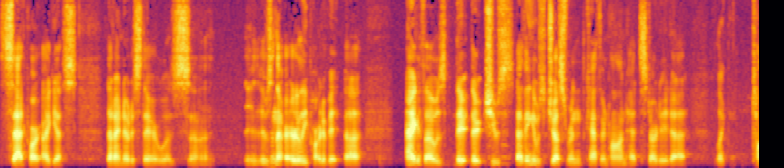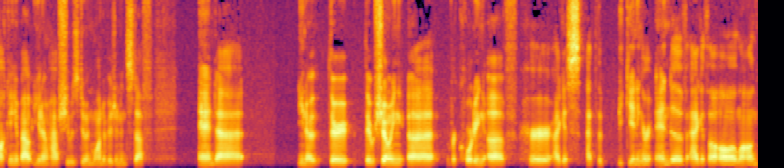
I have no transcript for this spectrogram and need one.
sad part, I guess, that I noticed there was uh, it was in the early part of it. Uh, Agatha was there, there. She was. I think it was just when Kathryn Hahn had started, uh, like talking about you know how she was doing WandaVision and stuff, and uh, you know they're they were showing a recording of her i guess at the beginning or end of agatha all along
